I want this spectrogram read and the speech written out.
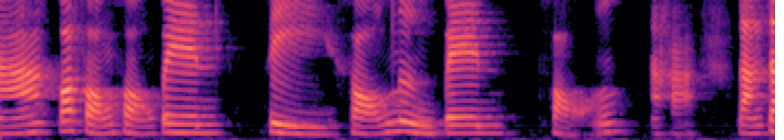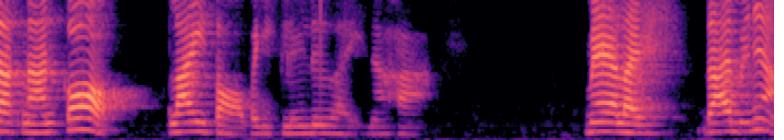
นะ ก็ 2 2 เป็น 4 2 1 เป็น 2นะคะ หลังจากนั้นก็ไล่ต่อไปอีกเรื่อยๆนะคะ แม่อะไรได้ไหมเนี่ย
